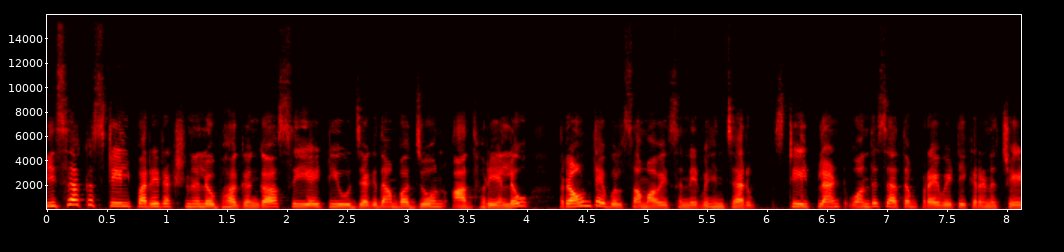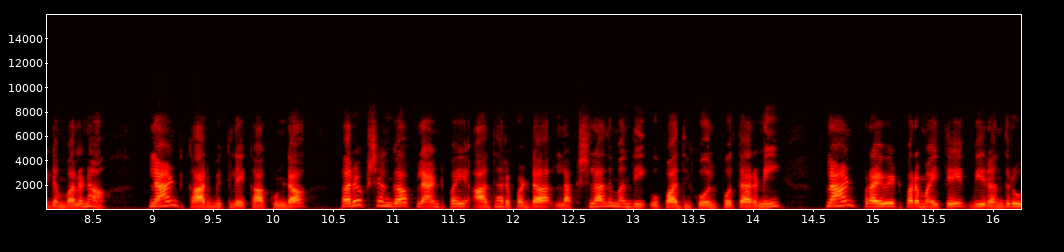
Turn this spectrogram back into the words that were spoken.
విశాఖ స్టీల్ పరిరక్షణలో భాగంగా సిఐటియు జగదాంబ జోన్ ఆధ్వర్యంలో రౌండ్ టేబుల్ సమావేశం నిర్వహించారు. స్టీల్ ప్లాంట్ వంద శాతం ప్రైవేటీకరణ చేయడం వలన ప్లాంట్ కార్మికులే కాకుండా పరోక్షంగా ప్లాంట్పై ఆధారపడ్డ లక్షలాది మంది ఉపాధి కోల్పోతారని ప్లాంట్ ప్రైవేట్ పరమైతే వీరందరూ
